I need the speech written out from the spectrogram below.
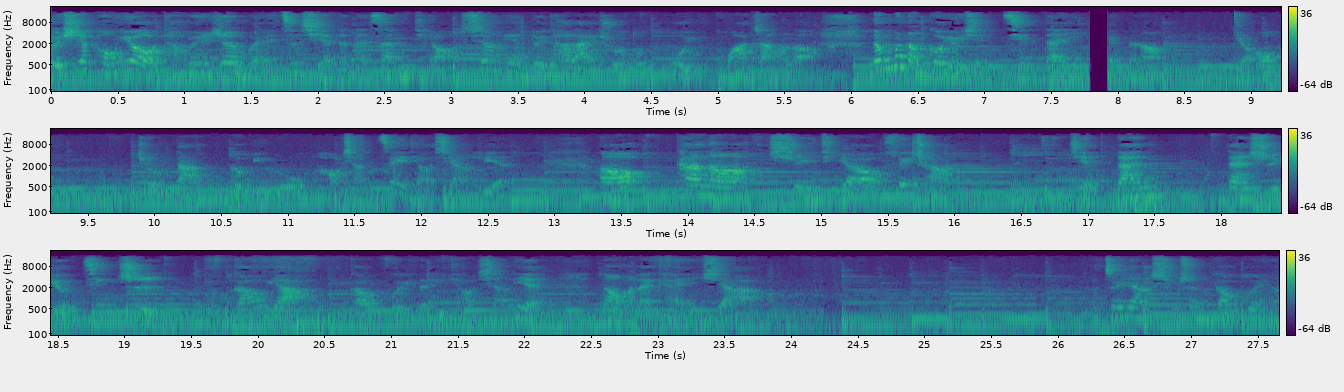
有些朋友他会认为之前的那三条项链对他来说都过于夸张了，能不能够有一些简单一点的呢？有，就打个比如，好像这条项链，好，它呢是一条非常，但是又精致又。高雅、高贵的一条项链，那我们来看一下，那这样是不是很高贵呢？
